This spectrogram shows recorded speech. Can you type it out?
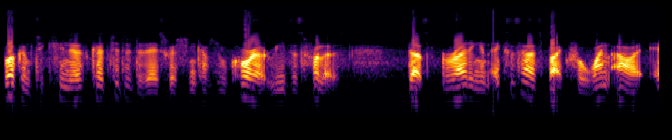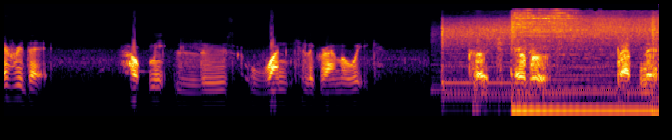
Welcome to Q Earth Culture. Today's question comes from Cora. It reads as follows Does riding an exercise bike for one hour every day help me lose one kilogram a week? CoachEdu.net.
